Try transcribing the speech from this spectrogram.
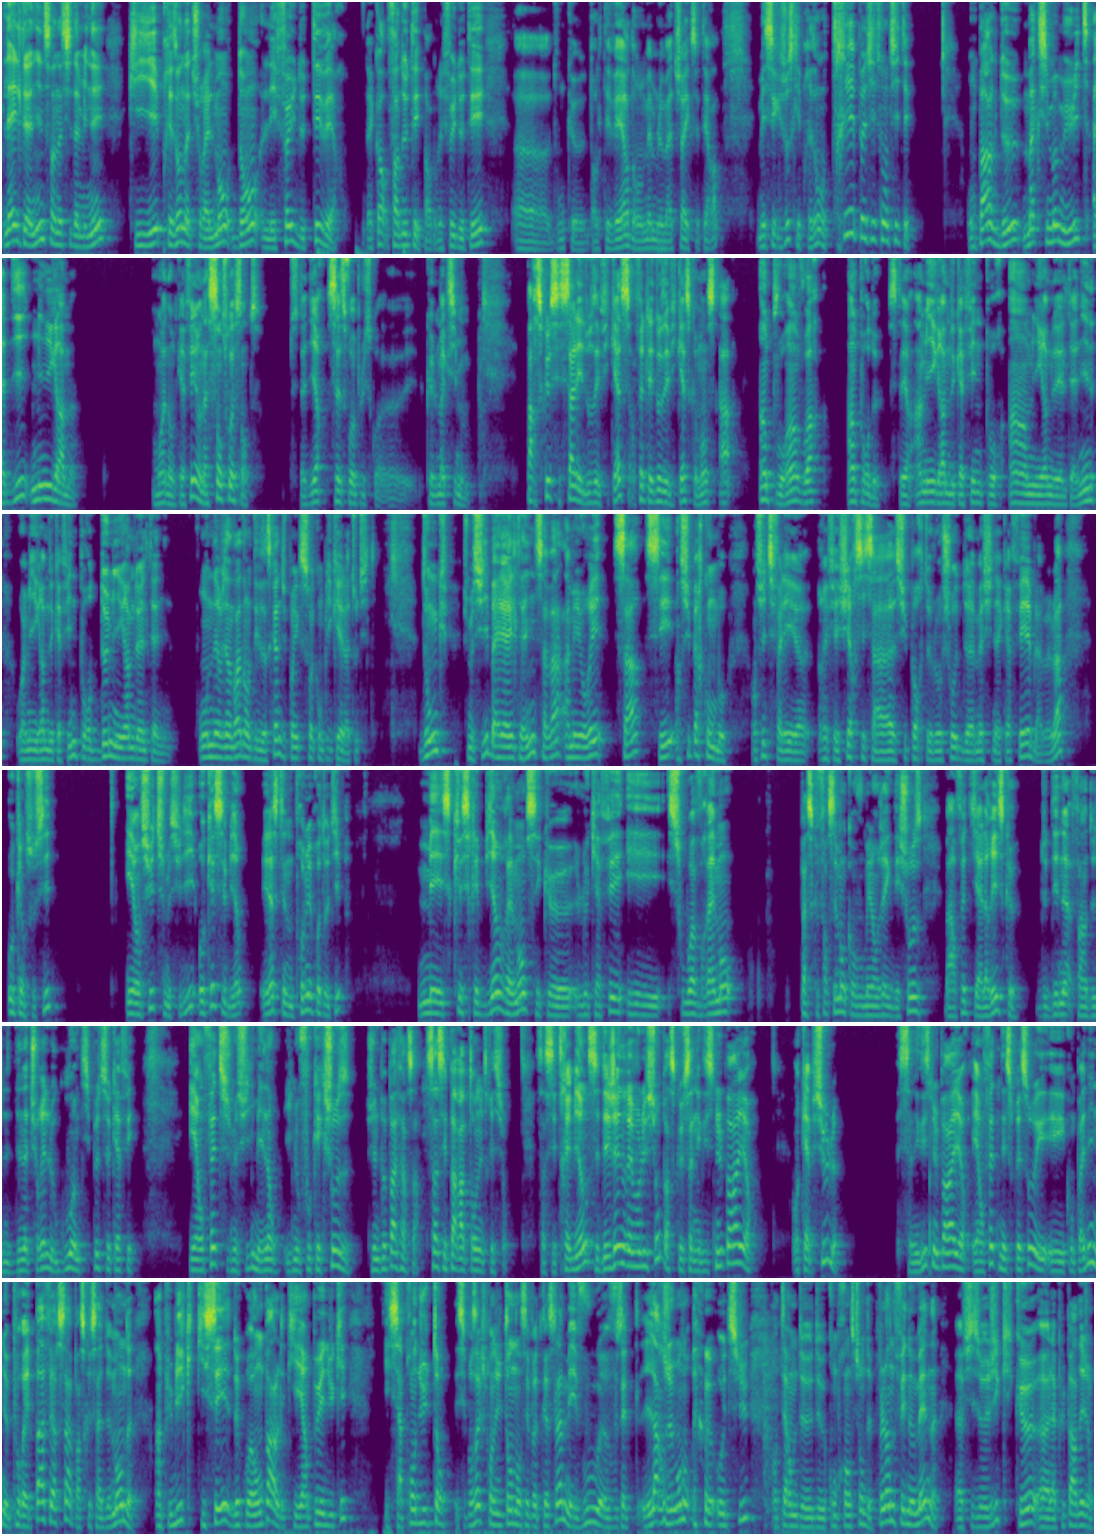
La L-théanine, c'est un acide aminé qui est présent naturellement dans les feuilles de thé vert. D'accord? Enfin, de thé, pardon, les feuilles de thé, euh, donc euh, dans le thé vert, dans même le matcha, etc. Mais c'est quelque chose qui est présent en très petite quantité on parle de maximum 8 à 10 mg. Moi, dans le café, il y en a 160. C'est-à-dire 16 fois plus, quoi, euh, que le maximum. Parce que c'est ça les doses efficaces. En fait, les doses efficaces commencent à 1 pour 1, voire 1 pour 2. C'est-à-dire 1 mg de caféine pour 1 mg de L-théanine, ou 1 mg de caféine pour 2 mg de L-théanine. On y reviendra dans le Dexascan, j'ai pas envie que ce soit compliqué là tout de suite. Donc, je me suis dit, bah, la L-théanine, ça va améliorer ça, c'est un super combo. Ensuite, il fallait euh, réfléchir si ça supporte l'eau chaude de la machine à café, blablabla. Aucun souci. Et ensuite, je me suis dit, ok, c'est bien. Et là, c'était notre premier prototype. Mais ce qui serait bien vraiment, c'est que le café soit vraiment, parce que forcément, quand vous mélangez avec des choses, bah, en fait, il y a le risque de dénaturer le goût un petit peu de ce café. Et en fait, je me suis dit, mais non, il nous faut quelque chose, je ne peux pas faire ça. Ça, c'est pas Raptor Nutrition. Ça, c'est très bien, c'est déjà une révolution parce que ça n'existe nulle part ailleurs. En capsule, ça n'existe nulle part ailleurs. Et en fait, Nespresso et, compagnie ne pourraient pas faire ça parce que ça demande un public qui sait de quoi on parle, qui est un peu éduqué. Et ça prend du temps. Et c'est pour ça que je prends du temps dans ces podcasts-là, mais vous, euh, vous êtes largement au-dessus en termes de, compréhension de plein de phénomènes euh, physiologiques que euh, la plupart des gens.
